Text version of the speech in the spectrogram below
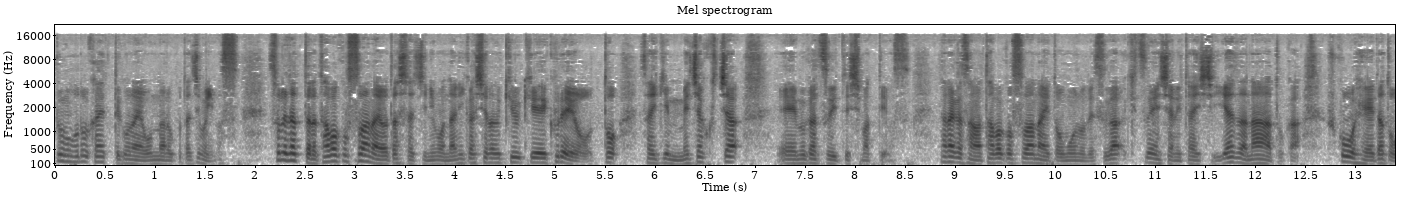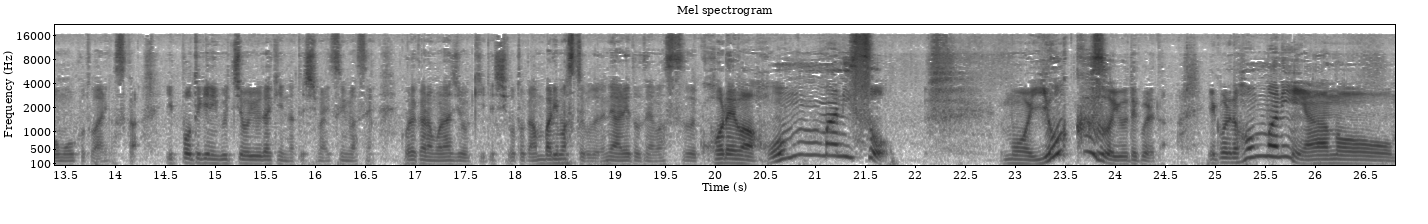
分ほど帰ってこない女の子たちもいます。それだったらタバコ吸わない私たちにも何かしらの休憩くれよ、と、最近めちゃくちゃ、えー、ムカついてしまっています。田中さんはタバコ吸わないと思うのですが、喫煙者に対し嫌だなとか、不公平だと思うことはありますか？一方的に愚痴を言うだけになってしまいすみません。これからもラジオを聞いて仕事頑張りますということでね、ありがとうございます。これはほんまにそう。もうよくぞ言うてくれた。いや、これね、ほんまに、あのー、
